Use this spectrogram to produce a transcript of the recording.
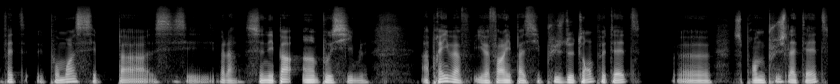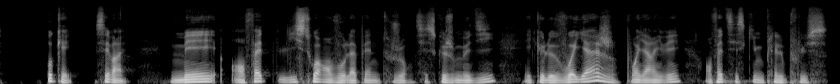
En fait, pour moi, c'est pas, c'est- voilà, ce n'est pas impossible. Après, il va, il va falloir y passer plus de temps, peut-être, euh, se prendre plus la tête. Ok, c'est vrai. Mais en fait, l'histoire en vaut la peine toujours. C'est ce que je me dis, et que le voyage pour y arriver, en fait, c'est ce qui me plaît le plus.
